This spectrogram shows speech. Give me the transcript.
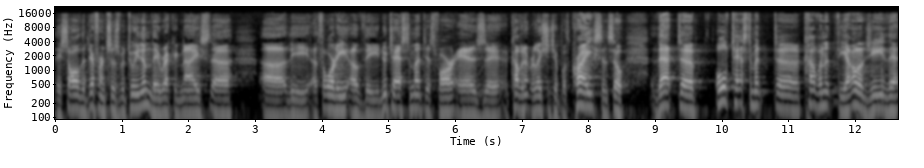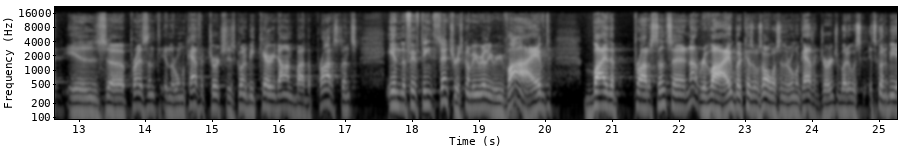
They saw the differences between them. They recognized uh, uh, the authority of the New Testament as far as a covenant relationship with Christ. And so that uh, Old Testament uh, covenant theology that is uh, present in the Roman Catholic Church is going to be carried on by the Protestants in the 15th century. It's going to be really revived by the Protestants, uh, not revived because it was always in the Roman Catholic Church, but it was, it's going to be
